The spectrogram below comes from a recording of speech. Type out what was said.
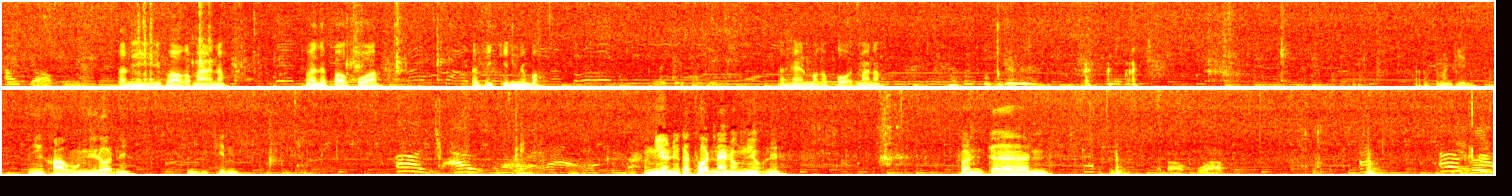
เอาจอบเนี่ยตอนนี้อีพอกับมาเนาะมันจะเฝ้าครัวแล้วสิกินอยู่บ่แล้วแหนมากระโพดมาเนาะแล้วก็จะมากิน นี่ข้าวมองนี้รดนี่มันสิกินเออเอาน้องนิ้วนี่ก็ทนนะน้องนิ้วนี่ทนเกินต่อครัวเออค่ะ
